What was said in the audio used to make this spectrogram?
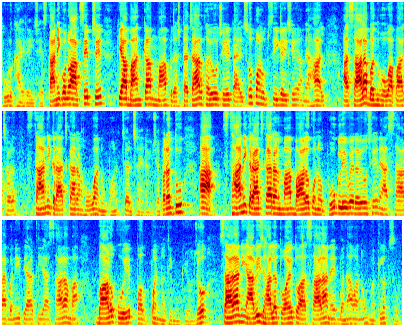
ધૂળ ખાઈ રહી છે. સ્થાનિકોનો આક્ષેપ છે કે આ બાંધકામમાં ભ્રષ્ટાચાર થયો છે, ટાઇલ્સો પણ ઉપસી ગઈ છે અને હાલ આ શાળા બંધ હોવા પાછળ સ્થાનિક રાજકારણ હોવાનું પણ ચર્ચાઈ રહ્યું છે. પરંતુ આ સ્થાનિક રાજકારણમાં બાળકોનો ભોગ લેવાઈ રહ્યો છે અને આ શાળા બની ત્યારથી આ શાળામાં બાળકોએ પગ પણ નથી મૂક્યો. જો શાળાની આવી જ હાલત હોય તો આ શાળાને બનાવવાનો મતલબ શું?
